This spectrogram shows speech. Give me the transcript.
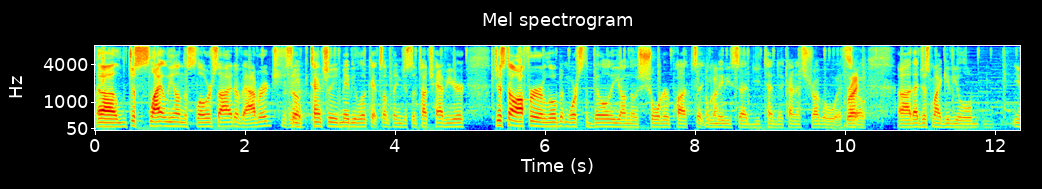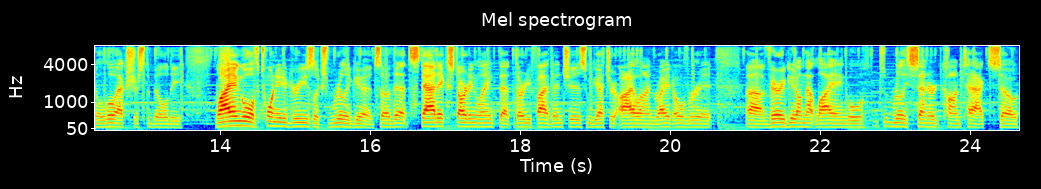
Uh, just slightly on the slower side of average, Mm-hmm. so potentially maybe look at something just a touch heavier, just to offer a little bit more stability on those shorter putts that you maybe said you tend to kind of struggle with. Right. So uh, that just might give you a little, you know, a little extra stability. Lie angle of 20 degrees looks really good. So that static starting length at 35 inches, we got your eye line right over it. Uh, very good on that lie angle, really centered contact. So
